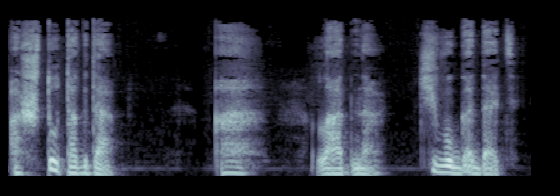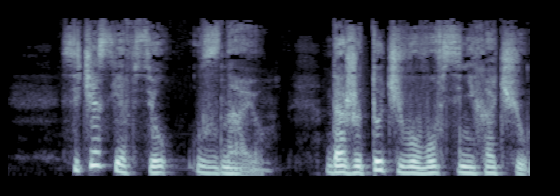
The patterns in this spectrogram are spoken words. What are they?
А что тогда? А, ладно, чего гадать. Сейчас я все узнаю. Даже то, чего вовсе не хочу.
